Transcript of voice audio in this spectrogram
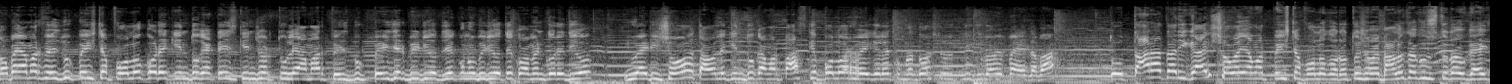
সবাই আমার ফেসবুক পেজটা ফলো করে কিন্তু একটা স্ক্রিনশট তুলে আমার ফেসবুক পেজের ভিডিও যে কোনো ভিডিওতে কমেন্ট করে দিও ইউআইডি সহ, তাহলে কিন্তু আমার পাঁচকে ফলোয়ার হয়ে গেলে তোমরা দশটা উইকলি কীভাবে পেয়ে যাবা। তো তাড়াতাড়ি গাইজ সবাই আমার পেজটা ফলো করো। তো সবাই ভালো থাকো, সুস্থ থাকো গাইজ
